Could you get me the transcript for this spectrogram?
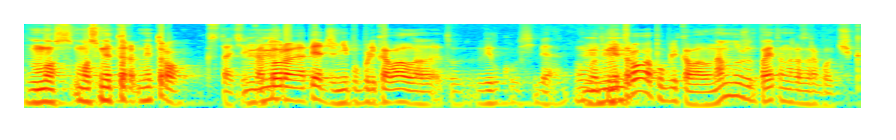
Мос, Мосметро, метро, кстати, Мгм. которая, опять же, не публиковала эту вилку у себя. Ну, Вот Мгм. метро опубликовала, нам нужен Python разработчик.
